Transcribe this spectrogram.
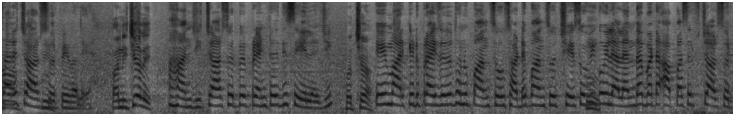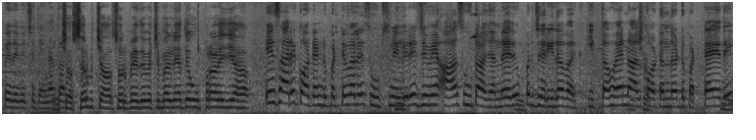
ਸਾਰੇ 400 ਰੁਪਏ ਵਾਲੇ ਆ। ਆ ਨੀਚੇ ਵਾਲੇ? ਹਾਂਜੀ 400 ਰੁਪਏ ਪ੍ਰਿੰਟ ਦੀ ਸੇਲ ਹੈ ਜੀ। ਅੱਛਾ। ਇਹ ਮਾਰਕੀਟ ਪ੍ਰਾਈਸ ਹੈ ਤੁਹਾਨੂੰ 500 550 600 ਵੀ ਕੋਈ ਲੈ ਲੈਂਦਾ ਬਟ ਆਪਾਂ ਸਿਰਫ 400 ਰੁਪਏ ਦੇ ਵਿੱਚ ਦੇਣਾ ਅੱਛਾ ਤੁਹਾਨੂੰ। ਸਿਰਫ 400 ਰੁਪਏ ਦੇ ਵਿੱਚ ਮਿਲਣੇ ਆ ਤੇ ਉੱਪਰ ਵਾਲੇ ਜੀ ਆਹ? ਇਹ ਸਾਰੇ ਕਾਟਨ ਦੁਪੱਟੇ ਵਾਲੇ ਸੂਟਸ ਨੇ ਵੀਰੇ ਜਿਵੇਂ ਆਹ ਸੂਟ ਆ ਜਾਂਦਾ ਇਹਦੇ ਉੱਪਰ ਜਰੀ ਦਾ ਵਰਕ ਕੀਤਾ ਹੋਇਆ ਨਾਲ। ਕਾਟਨ ਦਾ ਦੁਪੱਟਾ ਹੈ। ਇਹਦੇ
